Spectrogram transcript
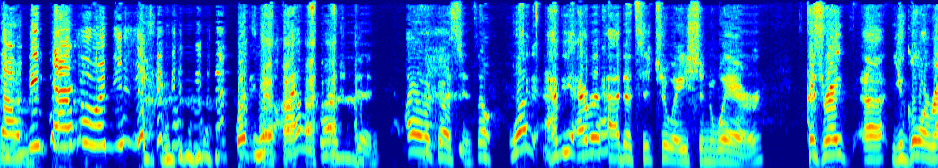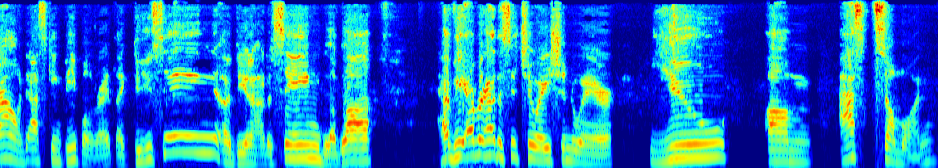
So be careful what you say. But you know, I have a question. I have a question. So, what have you ever had a situation where, because right, uh, you go around asking people, right? Like, do you sing? Uh, do you know how to sing? Blah blah. Have you ever had a situation where you um, asked someone,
